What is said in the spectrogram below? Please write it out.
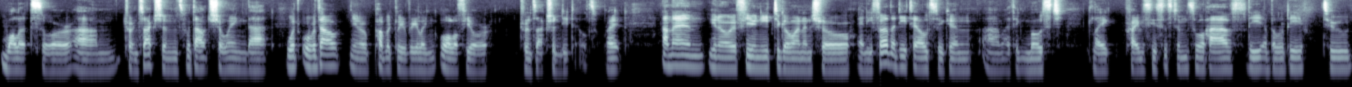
wallets or um, transactions without showing that with, or without you know publicly revealing all of your transaction details right? And then you know if you need to go in and show any further details you can um, i think most like privacy systems will have the ability to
